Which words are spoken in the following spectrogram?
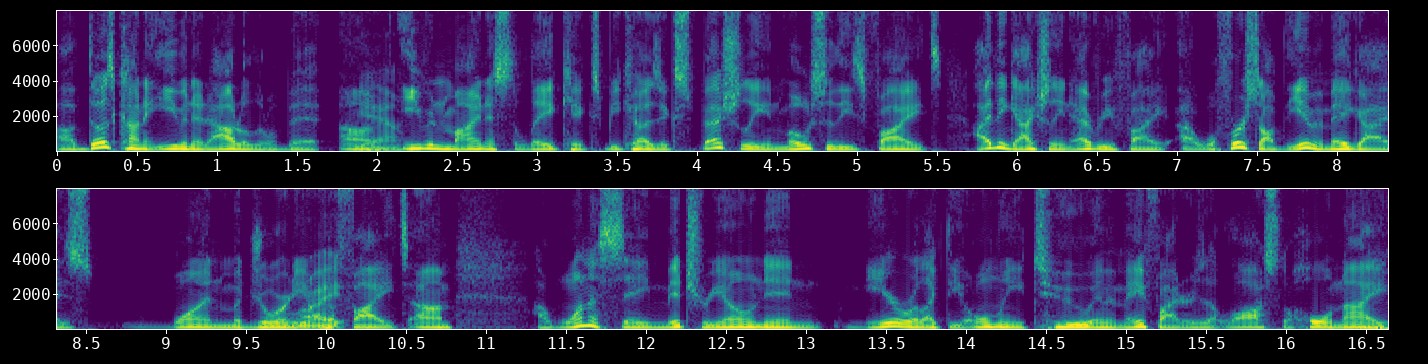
uh, does kind of even it out a little bit, um, Yeah. even minus the leg kicks, because especially in most of these fights, I think actually in every fight, uh, well, first off, the MMA guys won majority of the fights. Um, I want to say Mitrione and Mir were like the only two MMA fighters that lost the whole night.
